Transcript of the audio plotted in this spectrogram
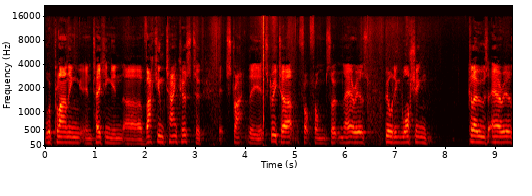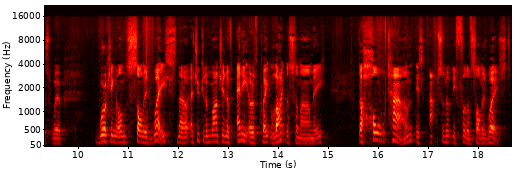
we're planning in taking in uh, vacuum tankers to extract the excreta from, from certain areas, building, washing, clothes areas. We're working on solid waste. Now, as you can imagine, of any earthquake like the tsunami, the whole town is absolutely full of solid waste.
